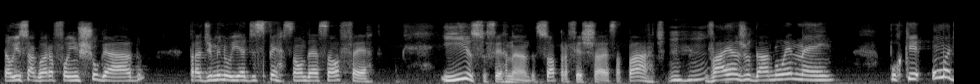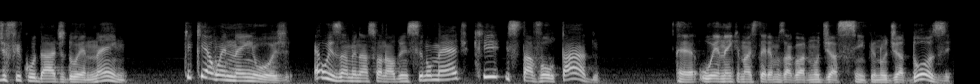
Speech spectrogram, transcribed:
Então, isso agora foi enxugado para diminuir a dispersão dessa oferta. E isso, Fernanda, só para fechar essa parte, uhum. vai ajudar no Enem. Porque uma dificuldade do Enem que, que é o Enem hoje? É o Exame Nacional do Ensino Médio que está voltado, é, o Enem que nós teremos agora no dia 5 e no dia 12,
